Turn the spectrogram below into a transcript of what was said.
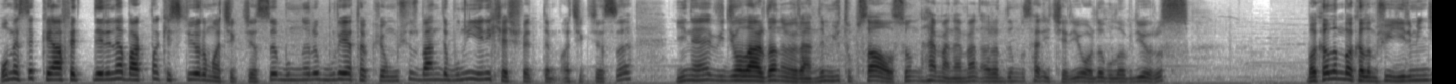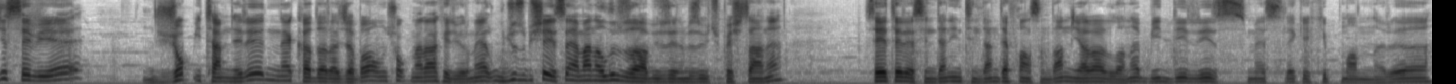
O meslek kıyafetlerine bakmak istiyorum açıkçası. Bunları buraya takıyormuşuz. Ben de bunu yeni keşfettim açıkçası. Yine videolardan öğrendim. YouTube sağ olsun hemen hemen aradığımız her içeriği orada bulabiliyoruz. Bakalım bakalım şu 20. seviye job itemleri ne kadar acaba onu çok merak ediyorum. Eğer ucuz bir şeyse hemen alırız abi üzerimize 3-5 tane. STR'sinden, intinden, defansından yararlanabiliriz. Meslek ekipmanları.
